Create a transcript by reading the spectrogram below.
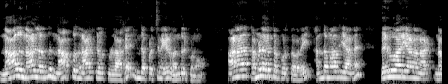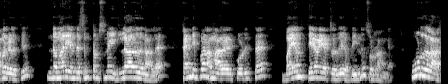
நாலு நாள்ல இருந்து நாற்பது நாட்களுக்குள்ளாக இந்த பிரச்சனைகள் வந்திருக்கணும். ஆனால் தமிழகத்தை பொறுத்தவரை அந்த மாதிரியான பெருவாரியான நா- நபர்களுக்கு இந்த மாதிரி எந்த சிம்டம்ஸுமே இல்லாததுனால கண்டிப்பாக நம்ம அதை கொடுத்த பயம் தேவையற்றது அப்படின்னு சொல்கிறாங்க கூடுதலாக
